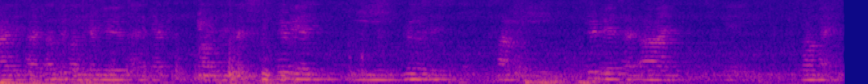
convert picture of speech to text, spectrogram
I decide not to contribute and get one decides to contribute, he loses some he contributes and I gain nothing.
